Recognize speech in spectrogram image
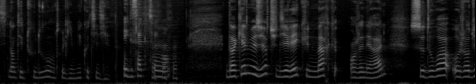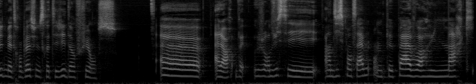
C'est dans tes tout doux, entre guillemets, quotidiennes. Exactement. Dans quelle mesure tu dirais qu'une marque, en général, se doit aujourd'hui de mettre en place une stratégie d'influence? Euh, alors, bah, aujourd'hui, c'est indispensable. On ne peut pas avoir une marque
